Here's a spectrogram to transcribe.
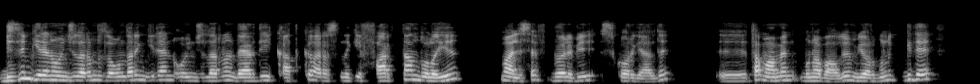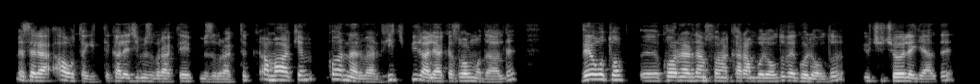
Bizim giren oyuncularımızla onların giren oyuncularının verdiği katkı arasındaki farktan dolayı maalesef böyle bir skor geldi. Ee, tamamen buna bağlıyorum yorgunluk. Bir de mesela out'a gitti. Kalecimiz bıraktı, hepimizi bıraktık. Ama hakem korner verdi. Hiçbir alakası olmadı halde. Ve o top e, kornerden sonra karambol oldu ve gol oldu. 3-3 öyle geldi.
